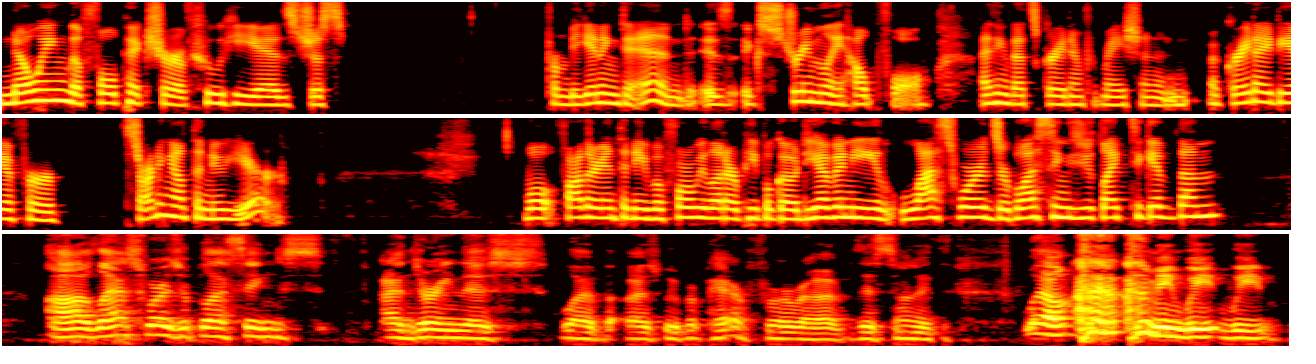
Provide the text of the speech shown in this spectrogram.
knowing the full picture of who He is, just from beginning to end, is extremely helpful. I think that's great information and a great idea for starting out the new year. Well, Father Anthony, before we let our people go, do you have any last words or blessings you'd like to give them? Uh, last words or blessings, and during this, well, as we prepare for uh, this Sunday. Well, I mean, we we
